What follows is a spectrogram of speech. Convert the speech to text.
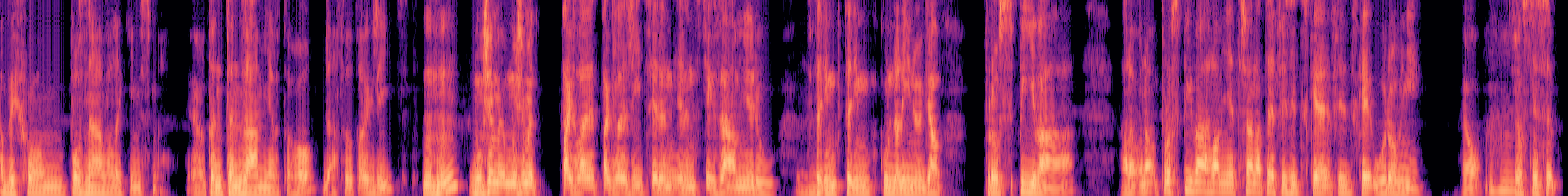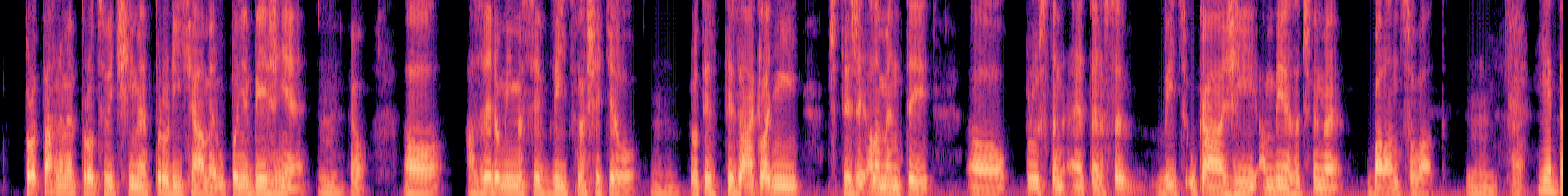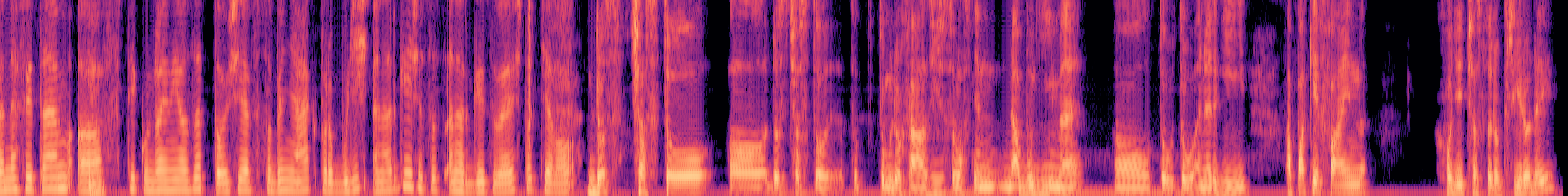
abychom poznávali, kým jsme. Jo, ten, ten záměr toho, dá se to tak říct? Mm-hmm. Můžeme, můžeme takhle, takhle říct jeden, jeden z těch záměrů, mm-hmm. kterým, kterým kundalíny yoga prospívá, ale ona prospívá hlavně třeba na té fyzické, fyzické úrovni. Jo? Mm-hmm. Že vlastně se protáhneme, procvičíme, prodýcháme úplně běžně mm. jo? A, a zvědomíme si víc naše tělo. Mm. Jo, ty, ty základní čtyři elementy a, plus ten éter se víc ukáží a my je začneme balancovat. Mm. Je benefitem uh, mm. v té kundalini to, že v sobě nějak probudíš energii, že se zenergizuješ to tělo? Dost často, uh, dost často to, tomu dochází, že se vlastně nabudíme uh, tou, tou energií a pak je fajn chodit často do přírody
